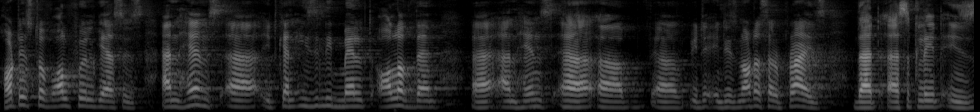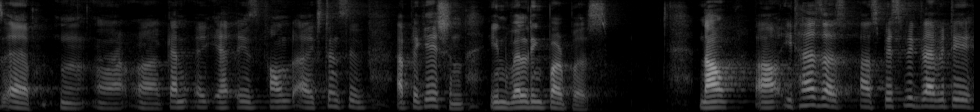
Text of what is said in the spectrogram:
hottest of all fuel gases and hence uh, it can easily melt all of them uh, and hence uh, uh, it, it is not a surprise that acetylene is mm, can is found extensive application in welding purpose. Now, it has a, a specific gravity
